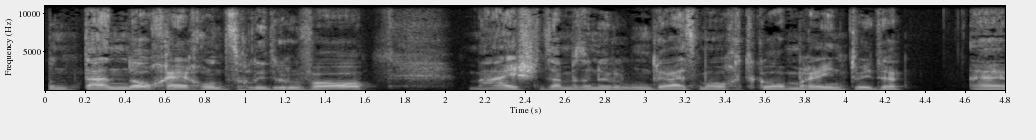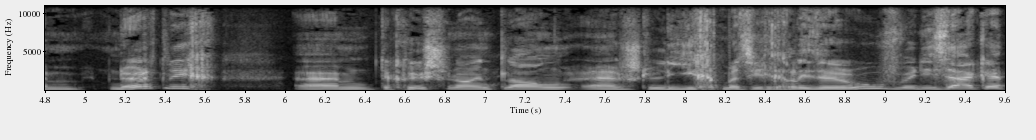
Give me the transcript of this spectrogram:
Und dann nachher kommt es ein bisschen darauf an. Meistens, wenn man so eine Rundreise macht, geht man entweder ähm, nördlich ähm, der Küste entlang äh, schleicht man sich ein bisschen auf, würde ich sagen.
